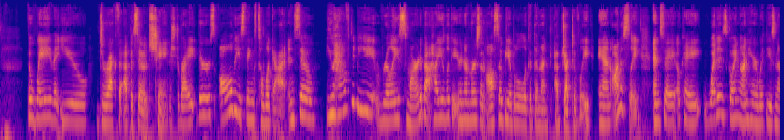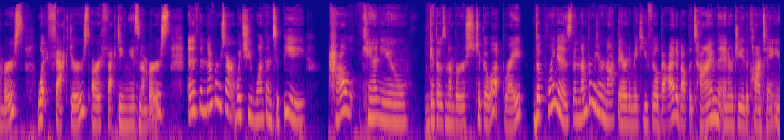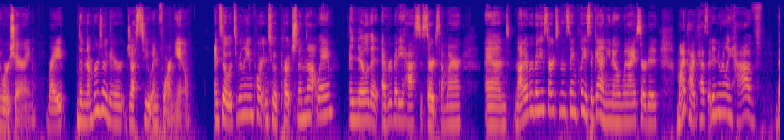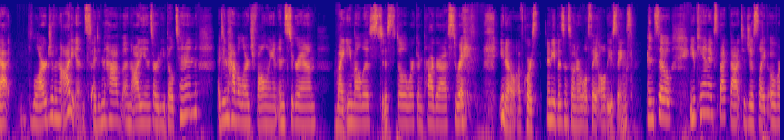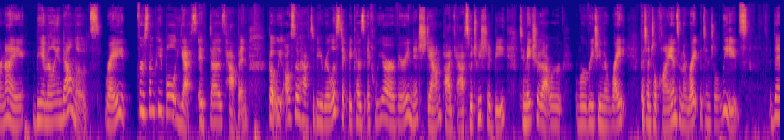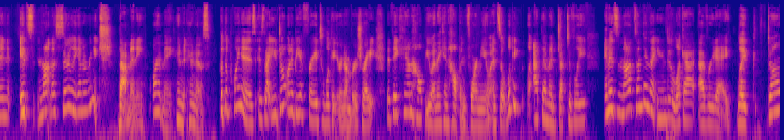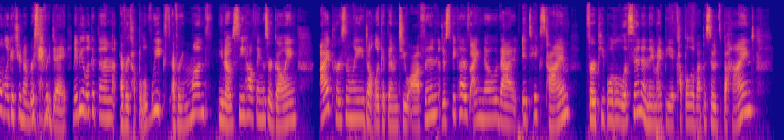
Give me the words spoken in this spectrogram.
the way that you direct the episodes changed, right? There's all these things to look at. And so you have to be really smart about how you look at your numbers and also be able to look at them objectively and honestly and say, okay, what is going on here with these numbers? What factors are affecting these numbers? And if the numbers aren't what you want them to be, how can you get those numbers to go up, right? The point is, the numbers are not there to make you feel bad about the time, the energy, the content you are sharing, right? The numbers are there just to inform you. And so it's really important to approach them that way and know that everybody has to start somewhere and not everybody starts in the same place. Again, you know, when I started my podcast, I didn't really have that large of an audience. I didn't have an audience already built in. I didn't have a large following on Instagram. My email list is still a work in progress, right? you know, of course, any business owner will say all these things. And so you can't expect that to just like overnight be a million downloads, right? For some people, yes, it does happen. But we also have to be realistic because if we are a very niche down podcast, which we should be, to make sure that we're we're reaching the right potential clients and the right potential leads, then it's not necessarily going to reach that many, or it may. Who, who knows? But the point is, is that you don't want to be afraid to look at your numbers, right? That they can help you and they can help inform you. And so looking at them objectively, and it's not something that you need to look at every day. Like, don't look at your numbers every day. Maybe look at them every couple of weeks, every month, you know, see how things are going. I personally don't look at them too often just because I know that it takes time for people to listen and they might be a couple of episodes behind.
